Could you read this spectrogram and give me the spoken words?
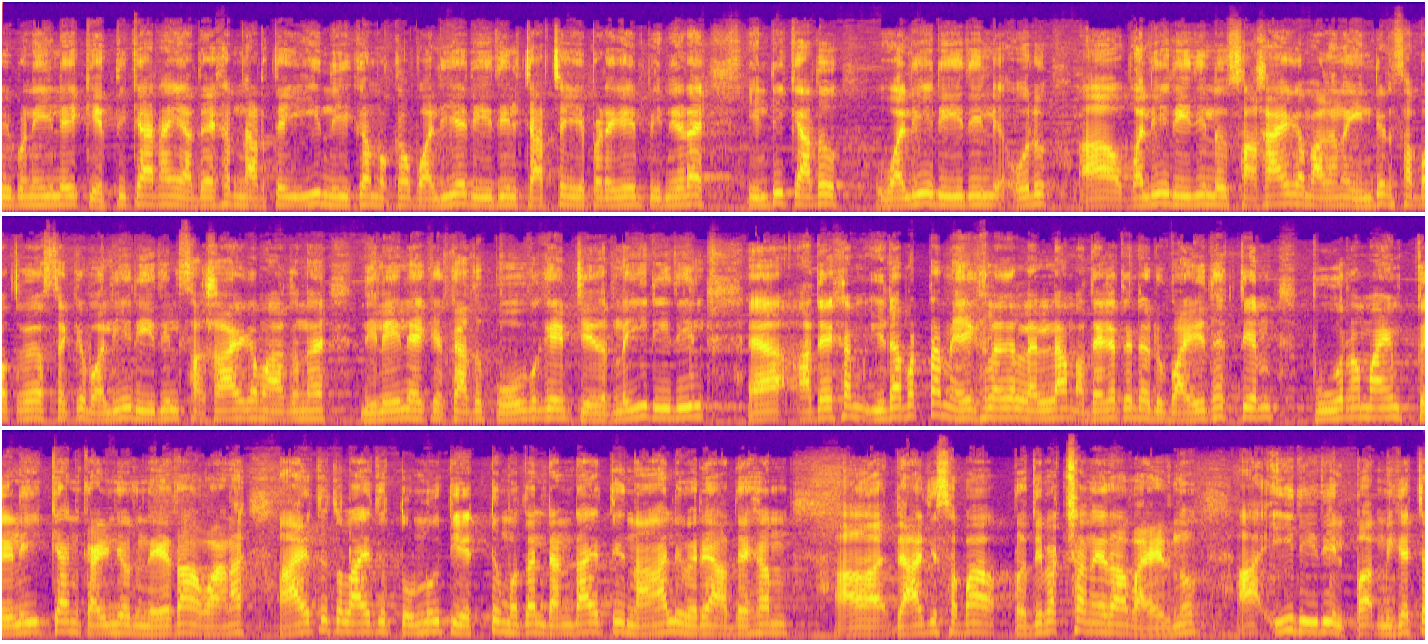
വിപണിയിലേക്ക് എത്തിക്കാനായി അദ്ദേഹം നടത്തിയ ഈ നീക്കമൊക്കെ വലിയ രീതിയിൽ ചർച്ച ചെയ്യപ്പെടുകയും പിന്നീട് ഇന്ത്യയ്ക്ക് അത് വലിയ രീതിയിൽ ഒരു വലിയ രീതിയിൽ സഹായകമാകുന്ന ഇന്ത്യൻ സമ്പദ് വ്യവസ്ഥയ്ക്ക് വലിയ രീതിയിൽ സഹായകമാകുന്ന നിലയിലേക്കൊക്കെ അത് പോവുകയും ചെയ്തിട്ടുണ്ട്. ഈ രീതിയിൽ അദ്ദേഹം ഇടപെട്ട മേഖലകളിലെല്ലാം അദ്ദേഹത്തിന്റെ ഒരു വൈദഗ്ധ്യം പൂർണമായും തെളിയിക്കാൻ കഴിഞ്ഞ ഒരു നേതാവാണ്. ആയിരത്തി തൊള്ളായിരത്തി തൊണ്ണൂറ്റി എട്ട് മുതൽ രണ്ടായിരത്തി നാല് വരെ അദ്ദേഹം രാജ്യസഭ പ്രതിപക്ഷ നേതാവായിരുന്നു. ഈ രീതിയിൽ മികച്ച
